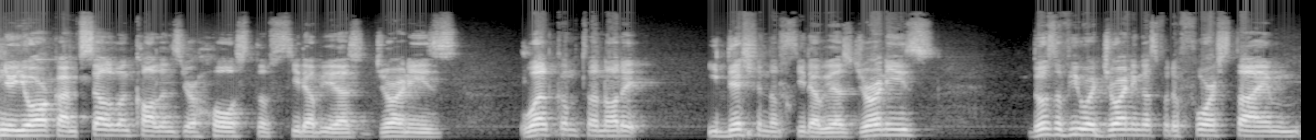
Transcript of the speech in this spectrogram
New York, I'm Selwyn Collins, your host of CWS Journeys. Welcome to another edition of CWS Journeys. Those of you who are joining us for the first time,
